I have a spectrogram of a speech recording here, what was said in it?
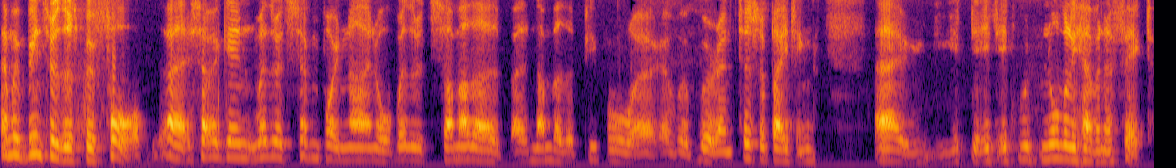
and we've been through this before. Uh, so again, whether it's 7.9 or whether it's some other uh, number that people uh, were anticipating, it, it, it would normally have an effect.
